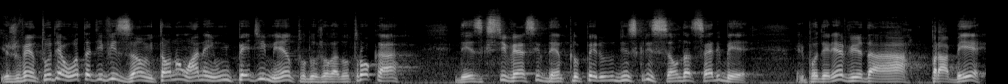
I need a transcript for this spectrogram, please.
e o Juventude é outra divisão, então não há nenhum impedimento do jogador trocar, desde que estivesse dentro do período de inscrição da Série B. Ele poderia vir da A para B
